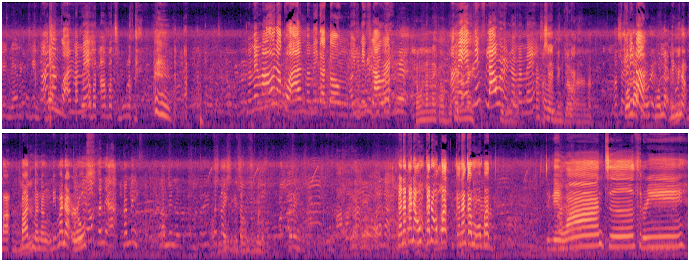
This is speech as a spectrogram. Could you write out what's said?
Ging, gari ko ging. Ano ko an, mami? Abat-abat sa bulak. Mami, mauna ko an, mami, katong evening flower. Kamu nanay ka. Mami, Lakay nanay. evening flower na, mami. Asa evening flower anak. Wala, wala, di man na ba, bad man ang, di man na rose. Kani, ah, kami. Kami na. Sige, sige, sige, sige. Kana kana um, kana upat, kana ka mo upat. Sige, one, two, three.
